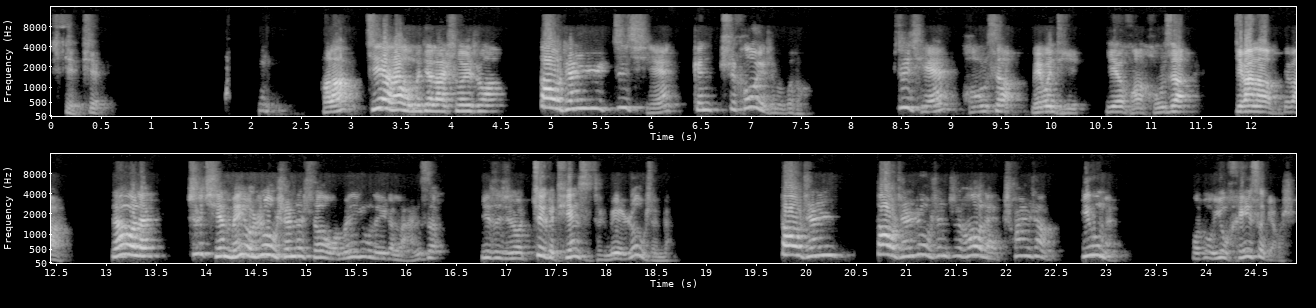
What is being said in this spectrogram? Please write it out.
显现。好了，接下来我们就来说一说道成日之前跟之后有什么不同。之前红色没问题，耶和华红色一般了，对吧？然后呢，之前没有肉身的时候，我们用了一个蓝色，意思就是说这个天使是没有肉身的。道成道成肉身之后呢，穿上丢门。我我用黑色表示，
